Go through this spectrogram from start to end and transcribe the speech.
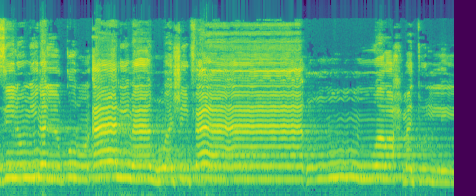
ينزل من القرآن ما هو شفاء ورحمة للمؤمنين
